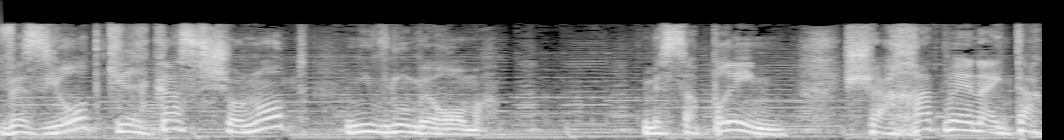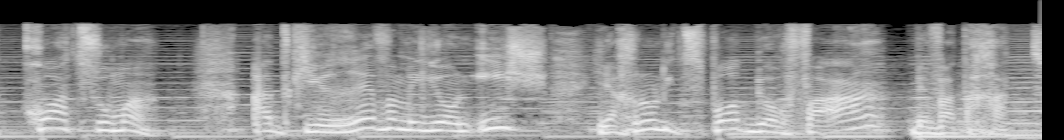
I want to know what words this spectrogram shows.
וזירות קרקס שונות נבנו ברומא. מספרים שאחת מהן הייתה כה עצומה, עד כי רבע מיליון איש יכלו לצפות בהופעה בבת אחת.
